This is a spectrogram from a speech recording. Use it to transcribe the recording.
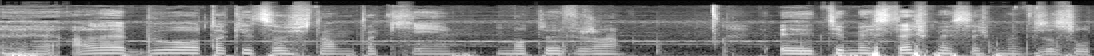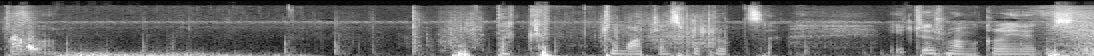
E, ale było takie coś tam, taki motyw, że e, gdzie my jesteśmy, jesteśmy w Zosultana. Tak tłumacząc pokrótce. I tu już mamy kolejnego syna.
